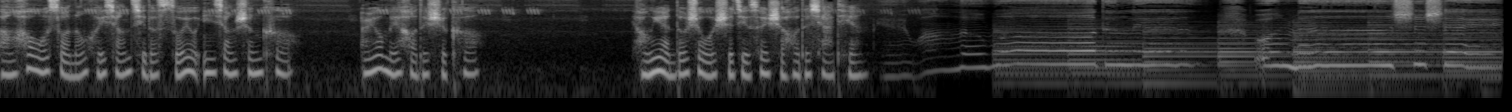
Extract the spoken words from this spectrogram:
往后我所能回想起的所有印象深刻而又美好的时刻，永远都是我十几岁时候的夏天。别忘了我的脸，我们是谁？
